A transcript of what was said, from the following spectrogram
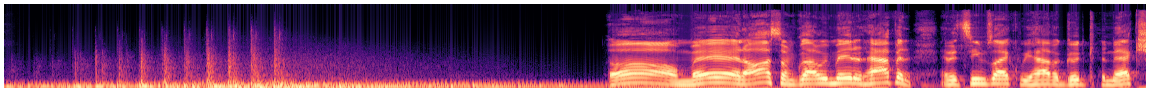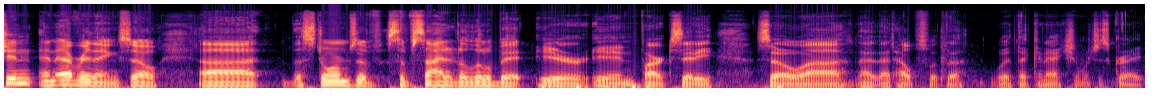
Oh man, awesome! Glad we made it happen, and it seems like we have a good connection and everything. So uh, the storms have subsided a little bit here in Park City, so uh, that, that helps with the with the connection, which is great.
